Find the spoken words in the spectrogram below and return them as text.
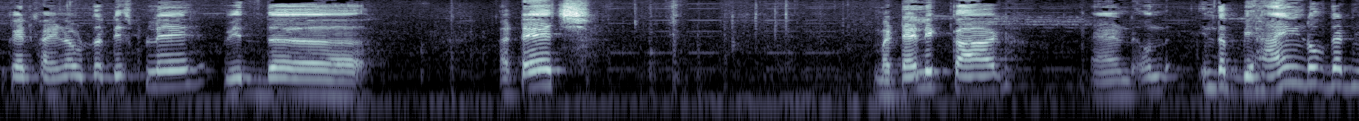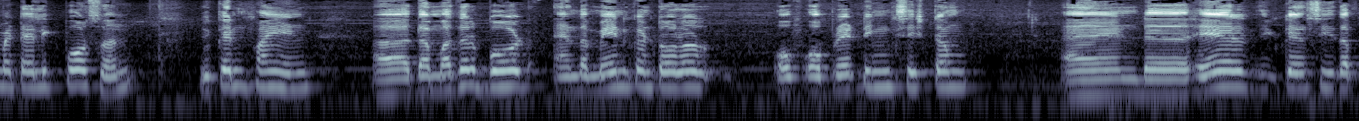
You can find out the display with the attach metallic card and on the, in the behind of that metallic portion you can find uh, the motherboard and the main controller of operating system. And uh, here you can see the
